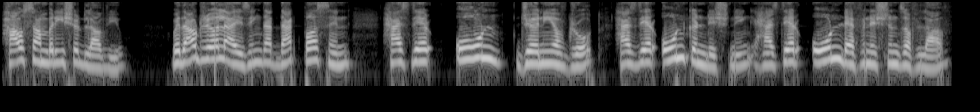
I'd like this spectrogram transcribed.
how somebody should love you without realizing that that person has their own journey of growth, has their own conditioning, has their own definitions of love,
